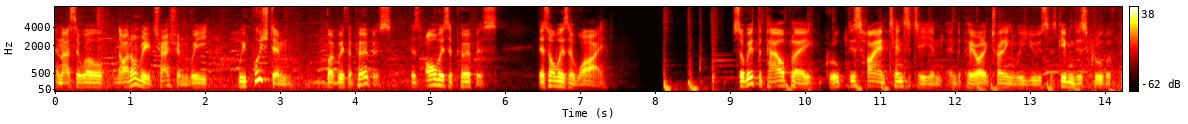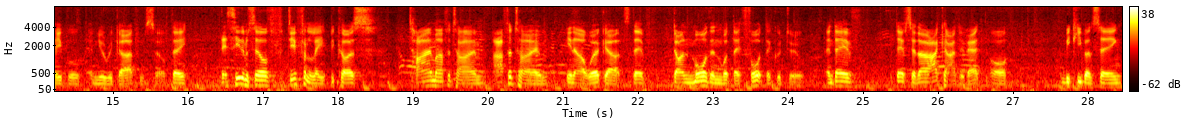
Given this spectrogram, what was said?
And I said, well, no, I don't really trash them. We, we push them, but with a purpose. There's always a purpose. There's always a why. So with the Power Play group, this high intensity and, and the periodic training we use has given this group of people a new regard for themselves. They, they see themselves differently because time after time after time in our workouts, they've done more than what they thought they could do. And they've, they've said, oh, I can't do that. Or we keep on saying,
